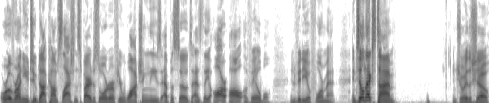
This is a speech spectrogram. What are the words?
or over on youtube.com slash inspired disorder if you're watching these episodes as they are all available in video format. Until next time, enjoy the show.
